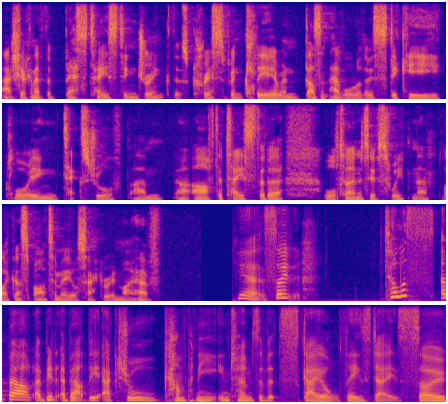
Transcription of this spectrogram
actually, I can have the best tasting drink that's crisp and clear and doesn't have all of those sticky, cloying, textural um, uh, aftertaste that a alternative sweetener like aspartame or saccharin might have. Yeah. So Tell us about a bit about the actual company in terms of its scale these days. So,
